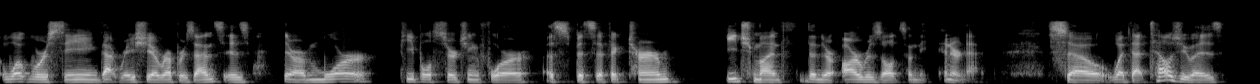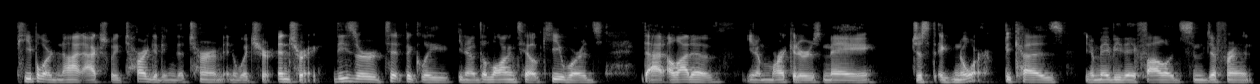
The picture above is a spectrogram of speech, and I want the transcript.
what we're seeing that ratio represents is there are more people searching for a specific term each month than there are results on the internet. So, what that tells you is people are not actually targeting the term in which you're entering. These are typically, you know, the long tail keywords that a lot of you know marketers may just ignore because you know maybe they followed some different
